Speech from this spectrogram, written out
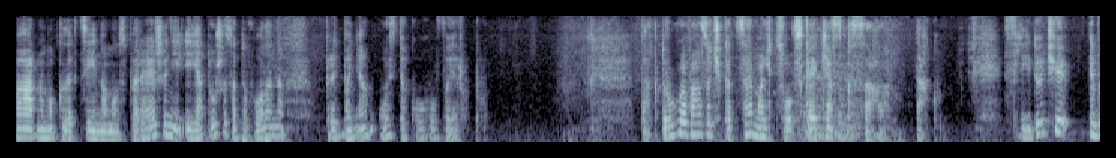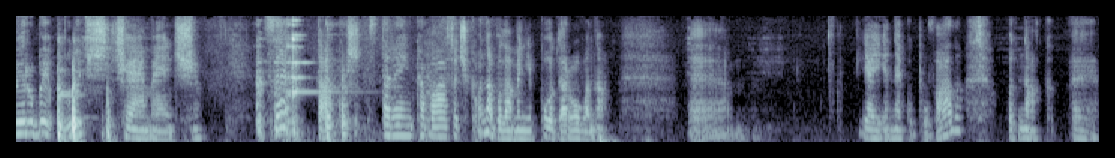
в гарному колекційному збереженні, і я дуже задоволена придбанням ось такого виробу. Так, друга вазочка це мальцовська, як я сказала. Так, слідуючі вироби будуть ще менші. Це також старенька вазочка. Вона була мені подарована. Е, я її не купувала, однак е,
